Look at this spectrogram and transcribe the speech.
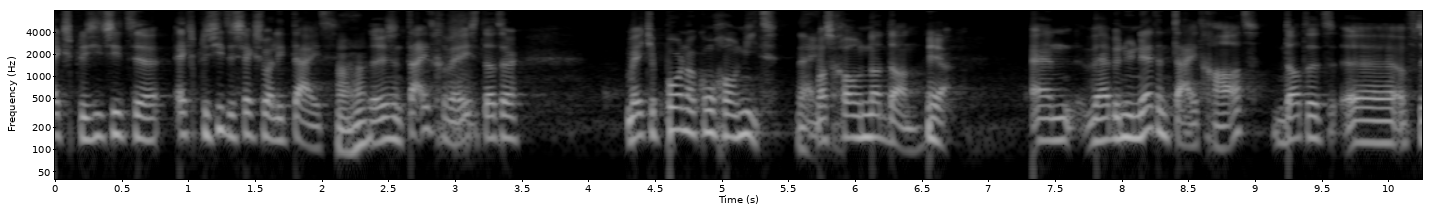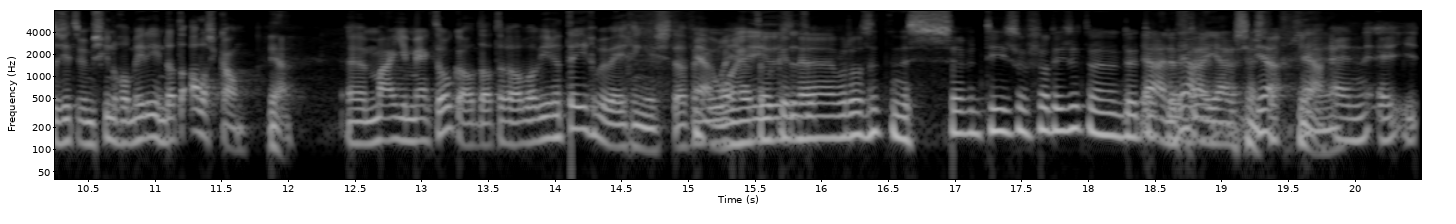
expliciete, expliciete seksualiteit. Er is een tijd geweest dat er, weet je, porno kon gewoon niet. Nee. Was gewoon not done. Ja. En we hebben nu net een tijd gehad dat het, eh, of daar zitten we misschien nog wel middenin, dat alles kan. Ja. Eh, maar je merkt ook al dat er al wel weer een tegenbeweging is. Ja, joh, hey, ook in dat- de, wat was het, in de 70s of wat is het? De, de, Ja, de vrije jaren 60. Ja, Ja, en eh,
